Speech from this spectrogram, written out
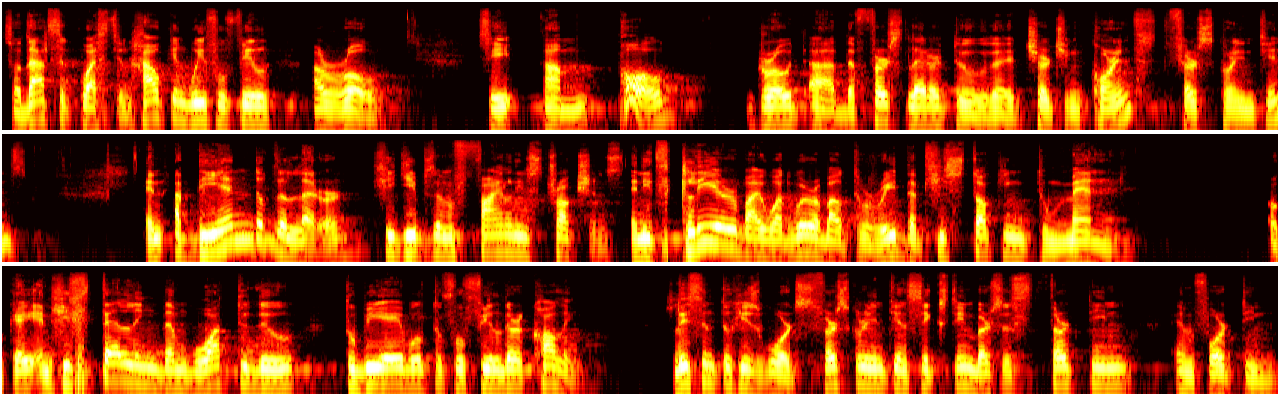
So that's the question. How can we fulfill a role? See, um, Paul wrote uh, the first letter to the church in Corinth, First Corinthians. And at the end of the letter, he gives them final instructions. And it's clear by what we're about to read that he's talking to men. Okay? And he's telling them what to do to be able to fulfill their calling. Listen to his words 1 Corinthians 16, verses 13 and 14.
